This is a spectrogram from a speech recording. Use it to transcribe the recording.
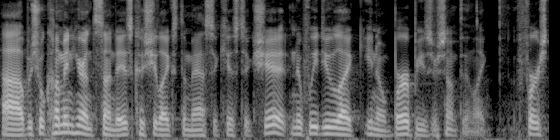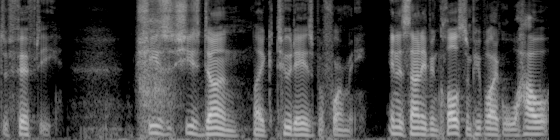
Uh, but she'll come in here on Sundays because she likes the masochistic shit. And if we do like you know burpees or something like first to fifty, she's she's done like two days before me and it's not even close and people are like well how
